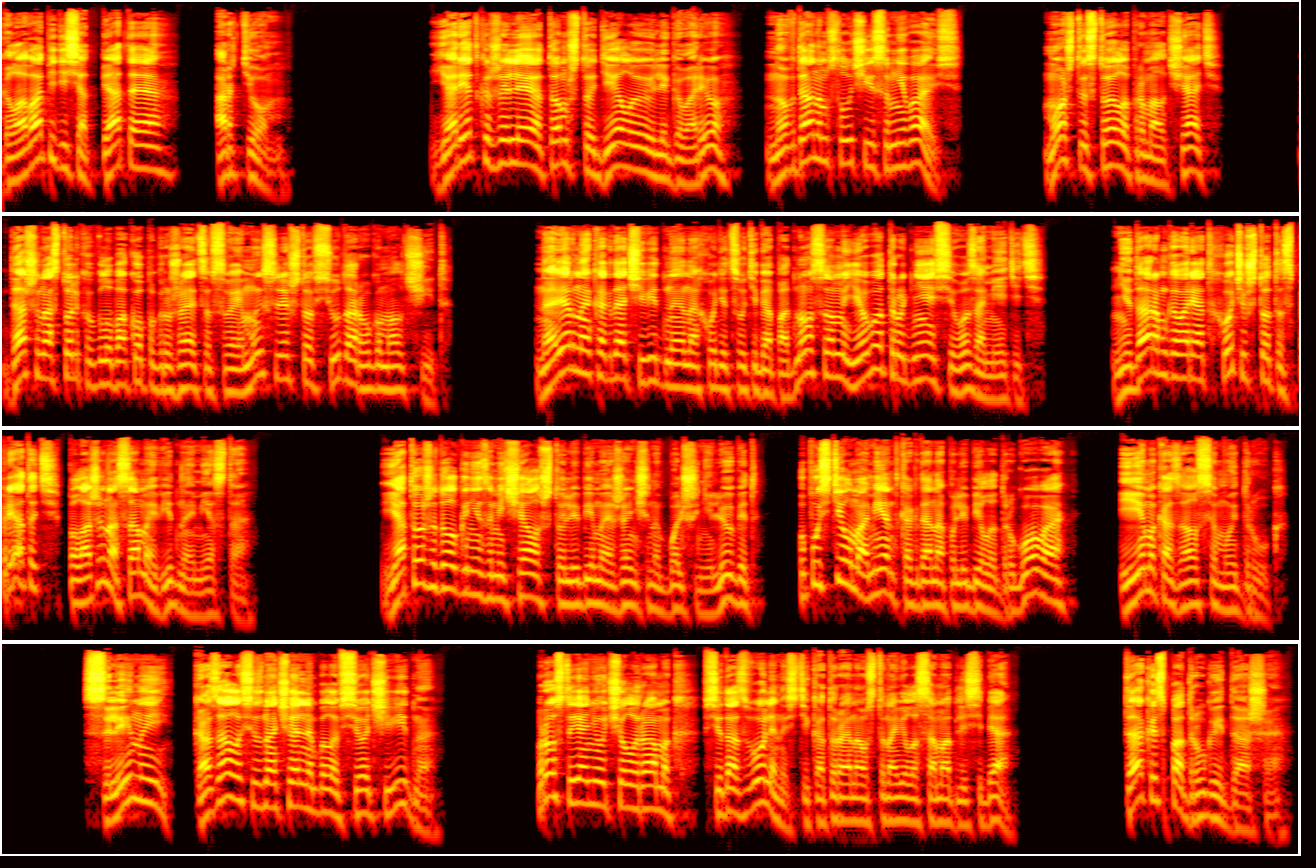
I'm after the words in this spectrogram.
Глава 55. Артем. Я редко жалею о том, что делаю или говорю, но в данном случае сомневаюсь. Может, и стоило промолчать. Даша настолько глубоко погружается в свои мысли, что всю дорогу молчит. Наверное, когда очевидное находится у тебя под носом, его труднее всего заметить. Недаром говорят, хочешь что-то спрятать, положи на самое видное место. Я тоже долго не замечал, что любимая женщина больше не любит, упустил момент, когда она полюбила другого, и им оказался мой друг. С Линой, казалось, изначально было все очевидно. Просто я не учел рамок вседозволенности, которые она установила сама для себя. Так и с подругой Даши.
